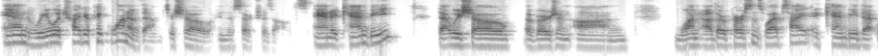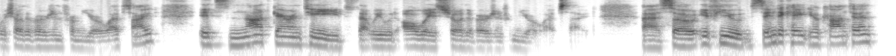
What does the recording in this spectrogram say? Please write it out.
and we would try to pick one of them to show in the search results. And it can be that we show a version on one other person's website. It can be that we show the version from your website. It's not guaranteed that we would always show the version from your website. Uh, so if you syndicate your content,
